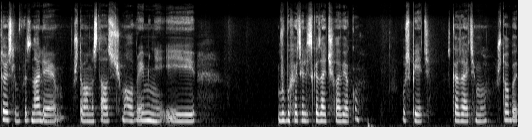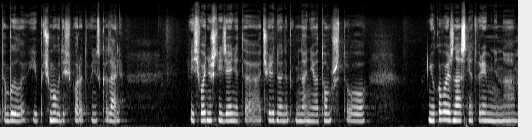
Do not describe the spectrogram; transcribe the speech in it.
что если бы вы знали, что вам осталось очень мало времени, и вы бы хотели сказать человеку, успеть сказать ему, что бы это было и почему вы до сих пор этого не сказали. И сегодняшний день — это очередное напоминание о том, что ни у кого из нас нет времени на,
